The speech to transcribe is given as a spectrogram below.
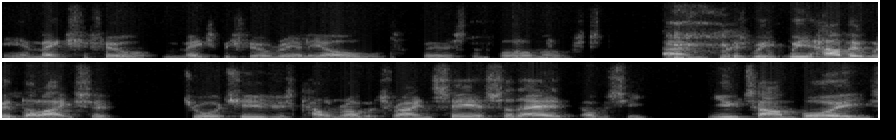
Yeah, it makes you feel makes me feel really old first and foremost, because um, we, we have it with the likes of George Hughes, Callum Roberts, Ryan Sears. So they're obviously Newtown boys.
